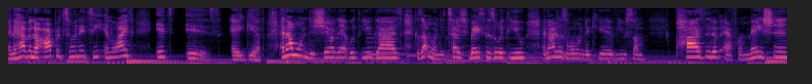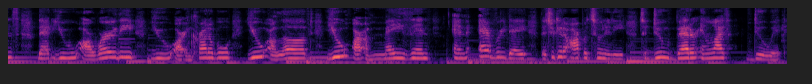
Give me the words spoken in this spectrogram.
and having an opportunity in life, it is a gift. And I wanted to share that with you guys because I wanted to touch bases with you and I just wanted to give you some positive affirmations that you are worthy, you are incredible, you are loved, you are amazing. And every day that you get an opportunity to do better in life, do it.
